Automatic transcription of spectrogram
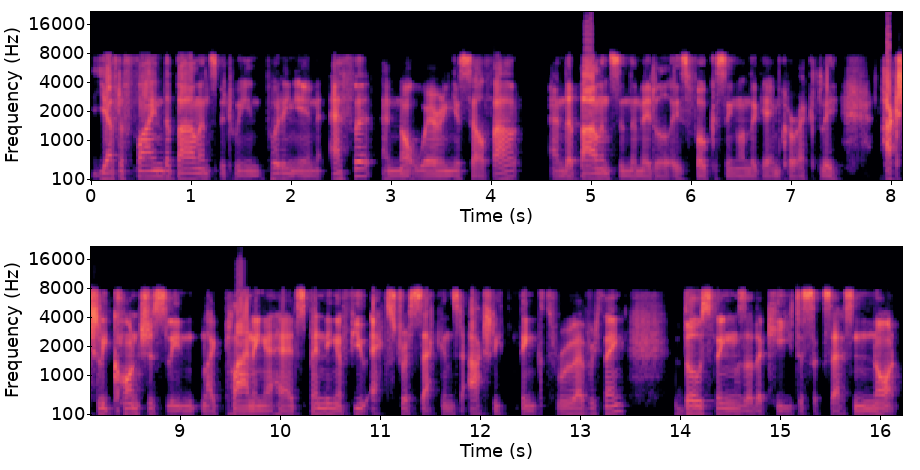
you have to find the balance between putting in effort and not wearing yourself out and the balance in the middle is focusing on the game correctly. Actually consciously like planning ahead spending a few extra seconds to actually think through everything. Those things are the key to success not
